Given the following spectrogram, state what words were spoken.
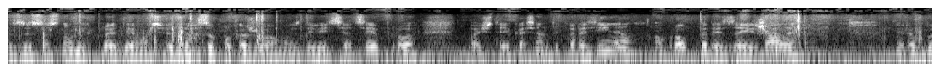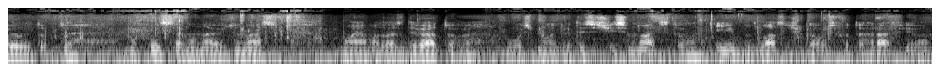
З основних пройдемось, відразу покажу вам. Ось дивіться, це про, бачите, якась антикоразійна обробка, десь заїжджали і робили. Тобто написано навіть у нас маємо 29.08.2017 і, будь ласка, ось фотографії вам.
